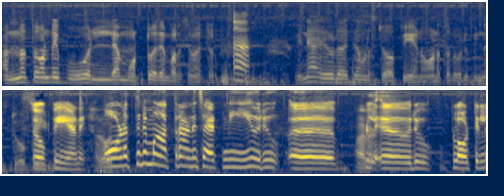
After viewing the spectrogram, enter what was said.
അന്നത്തെ കൊണ്ട് ഈ പൂവെല്ലാം മുട്ട വരെ പറിച്ചു മാറ്റും. പിന്നെ ഇവിടെ വെച്ച് നമ്മൾ സ്റ്റോപ്പ് ചെയ്യണം. ഓണത്തോടുകൂടി പിന്നെ സ്റ്റോപ്പ് സ്റ്റോപ്പ് ചെയ്യാണ്. ഓണത്തിന് മാത്രമാണ് ചേട്ടൻ ഈ ഒരു ഒരു പ്ലോട്ടിൽ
